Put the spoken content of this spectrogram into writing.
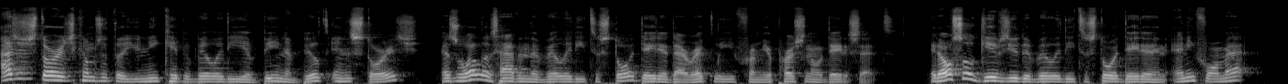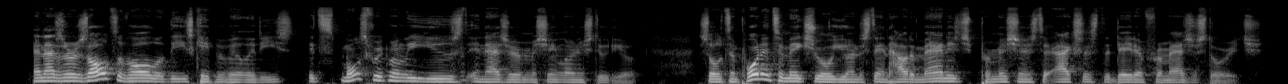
Azure Storage comes with the unique capability of being a built-in storage, as well as having the ability to store data directly from your personal datasets. It also gives you the ability to store data in any format, and as a result of all of these capabilities, it's most frequently used in Azure Machine Learning Studio. So it's important to make sure you understand how to manage permissions to access the data from Azure Storage.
